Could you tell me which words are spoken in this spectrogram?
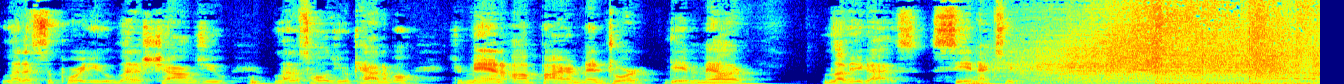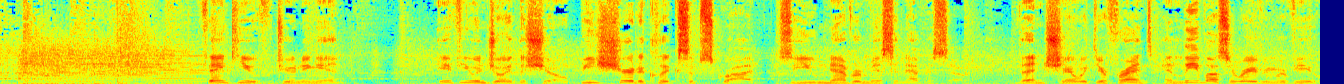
Let us support you. Let us challenge you. Let us hold you accountable. Your man on fire mentor, David Mehler. Love you guys. See you next week. Thank you for tuning in. If you enjoyed the show, be sure to click subscribe so you never miss an episode. Then share with your friends and leave us a raving review.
